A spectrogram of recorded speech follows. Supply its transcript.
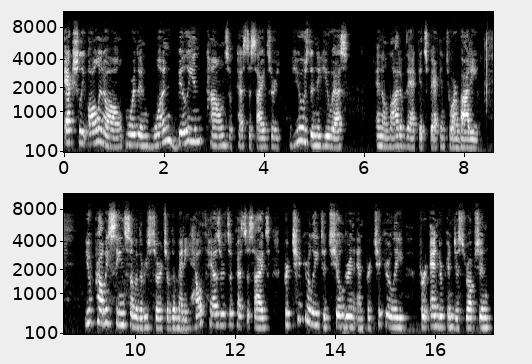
actually, all in all, more than 1 billion pounds of pesticides are used in the US, and a lot of that gets back into our body. You've probably seen some of the research of the many health hazards of pesticides, particularly to children and particularly for endocrine disruption,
